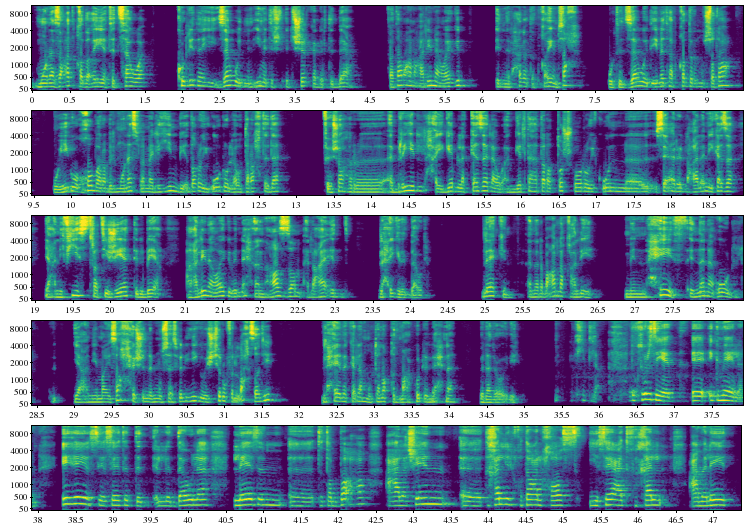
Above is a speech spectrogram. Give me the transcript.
منازعات قضائية تتسوى كل ده يزود من قيمة الشركة اللي بتتباع. فطبعا علينا واجب إن الحاجة تتقيم صح وتتزود قيمتها بقدر المستطاع ويجوا خبراء بالمناسبة ماليين بيقدروا يقولوا لو طرحت ده في شهر أبريل هيجيب لك كذا لو أجلتها ثلاث أشهر ويكون سعر العالمي كذا. يعني في استراتيجيات للبيع. علينا واجب إن إحنا نعظم العائد اللي هيجي للدولة. لكن أنا اللي بعلق عليه من حيث إن أنا أقول يعني ما يصحش إن المستثمرين يجوا يشتروا في اللحظة دي الحقيقة ده كلام متناقض مع كل اللي إحنا بندعو إليه. أكيد لا. دكتور زياد اجمالا إيه هي السياسات اللي الدولة لازم تطبقها علشان تخلي القطاع الخاص يساعد في خلق عملية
